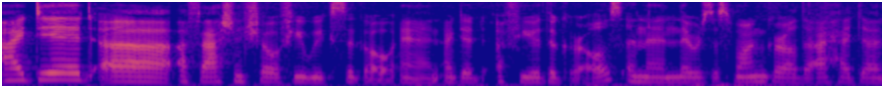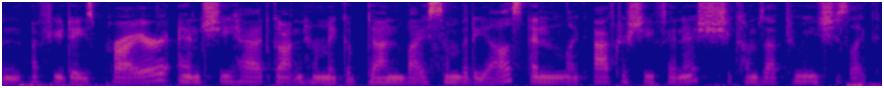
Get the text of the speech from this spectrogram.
I did uh, a fashion show a few weeks ago, and I did a few of the girls. And then there was this one girl that I had done a few days prior, and she had gotten her makeup done by somebody else. And like after she finished, she comes up to me and she's like,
